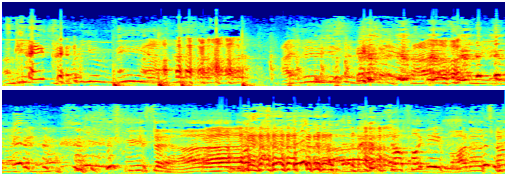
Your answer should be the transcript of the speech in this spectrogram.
I mean, what do you mean? It's just, I literally just imagined a child scream like a normal He said, ah. so fucking monotone.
